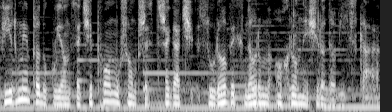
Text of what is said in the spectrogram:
Firmy produkujące ciepło muszą przestrzegać surowych norm ochrony środowiska.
